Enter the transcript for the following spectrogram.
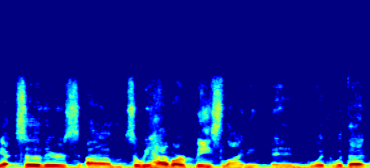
Yeah, so there's um, so we have our baselining, and what what that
